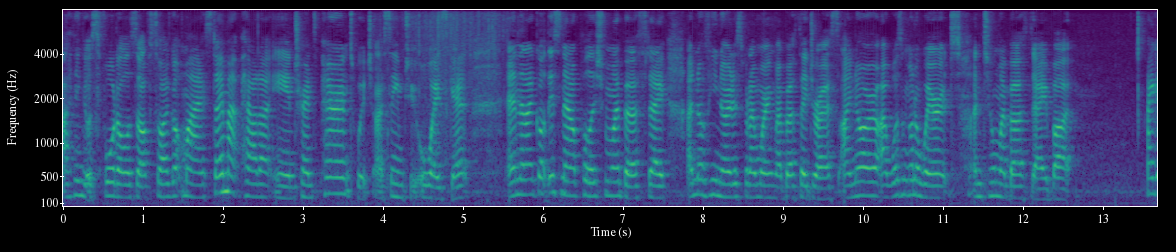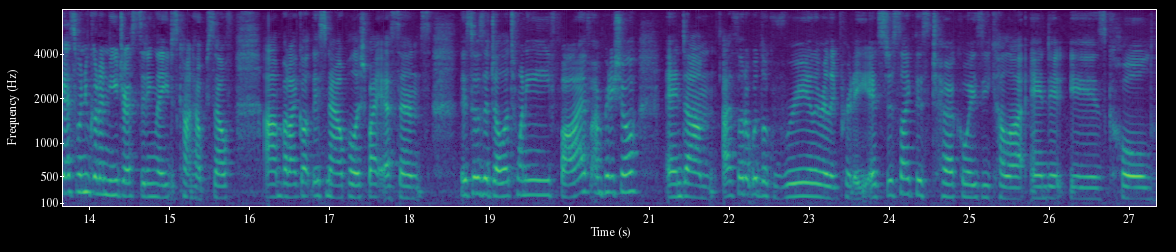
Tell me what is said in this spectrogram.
I think it was $4 off. So I got my Stay Matte powder in transparent which I seem to always get. And then I got this nail polish for my birthday. I don't know if you noticed but I'm wearing my birthday dress. I know I wasn't going to wear it until my birthday but I guess when you've got a new dress sitting there you just can't help yourself. Um, but I got this nail polish by Essence. This was $1.25 I'm pretty sure. And um, I thought it would look really really pretty. It's just like this turquoisey color and it is called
